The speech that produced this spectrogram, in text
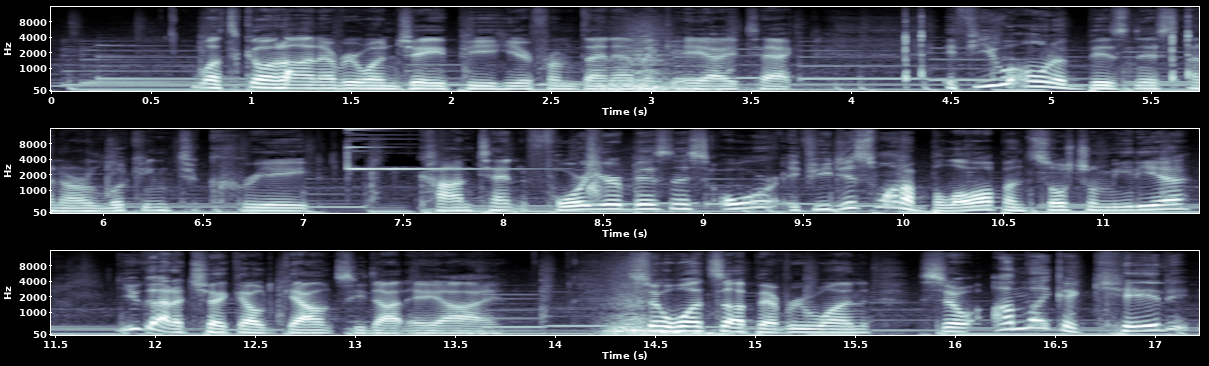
What's going on, everyone? JP here from Dynamic AI Tech. If you own a business and are looking to create content for your business, or if you just want to blow up on social media, you got to check out Galaxy.ai. So, what's up, everyone? So, I'm like a kid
